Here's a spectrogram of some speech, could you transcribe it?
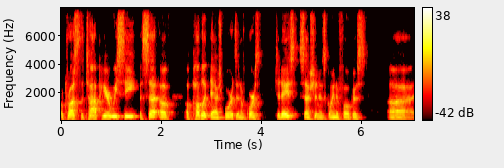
Across the top here, we see a set of, of public dashboards. And of course, today's session is going to focus uh,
